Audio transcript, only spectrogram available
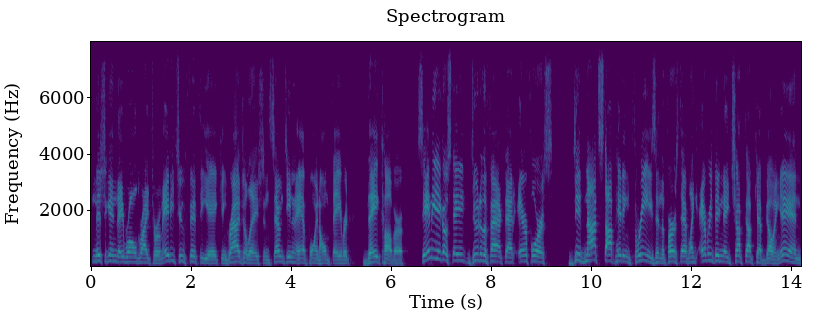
Michigan, they rolled right through them. 82 58. Congratulations. 17 and a half point home favorite. They cover. San Diego State, due to the fact that Air Force did not stop hitting threes in the first half. Like everything they chucked up kept going in.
